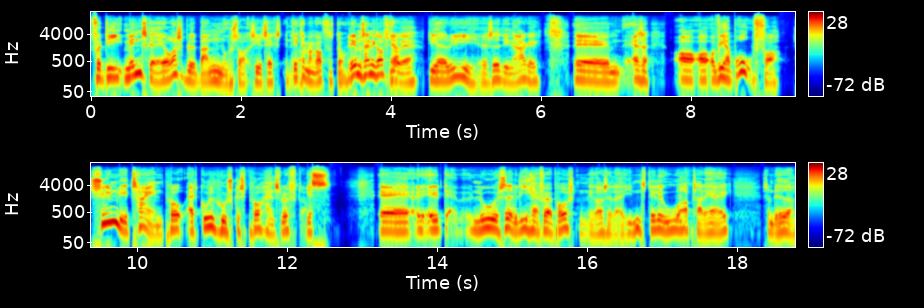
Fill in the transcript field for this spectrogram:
Fordi mennesket er jo også blevet bange nu, står, siger teksten. Det kan man godt forstå. Det kan man sandelig godt forstå, ja. Ja. ja. De har jo lige øh, siddet i ark, ikke? Øh, altså, og, og, og vi har brug for synlige tegn på, at Gud huskes på hans løfter. Yes. Øh, nu sidder vi lige her før påsken, ikke også? Eller i den stille uge og optager det her, ikke? Som det hedder.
